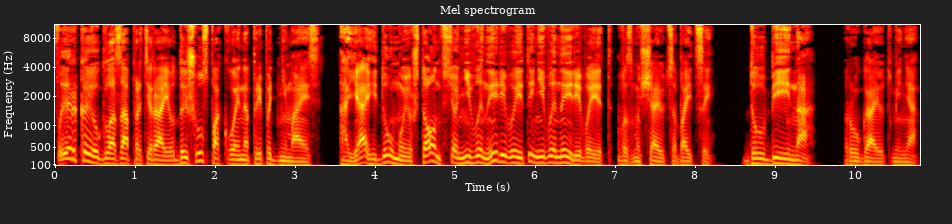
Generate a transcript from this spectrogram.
Фыркаю, глаза протираю, дышу спокойно, приподнимаясь. «А я и думаю, что он все не выныривает и не выныривает», — возмущаются бойцы. «Дубина!» — ругают меня.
